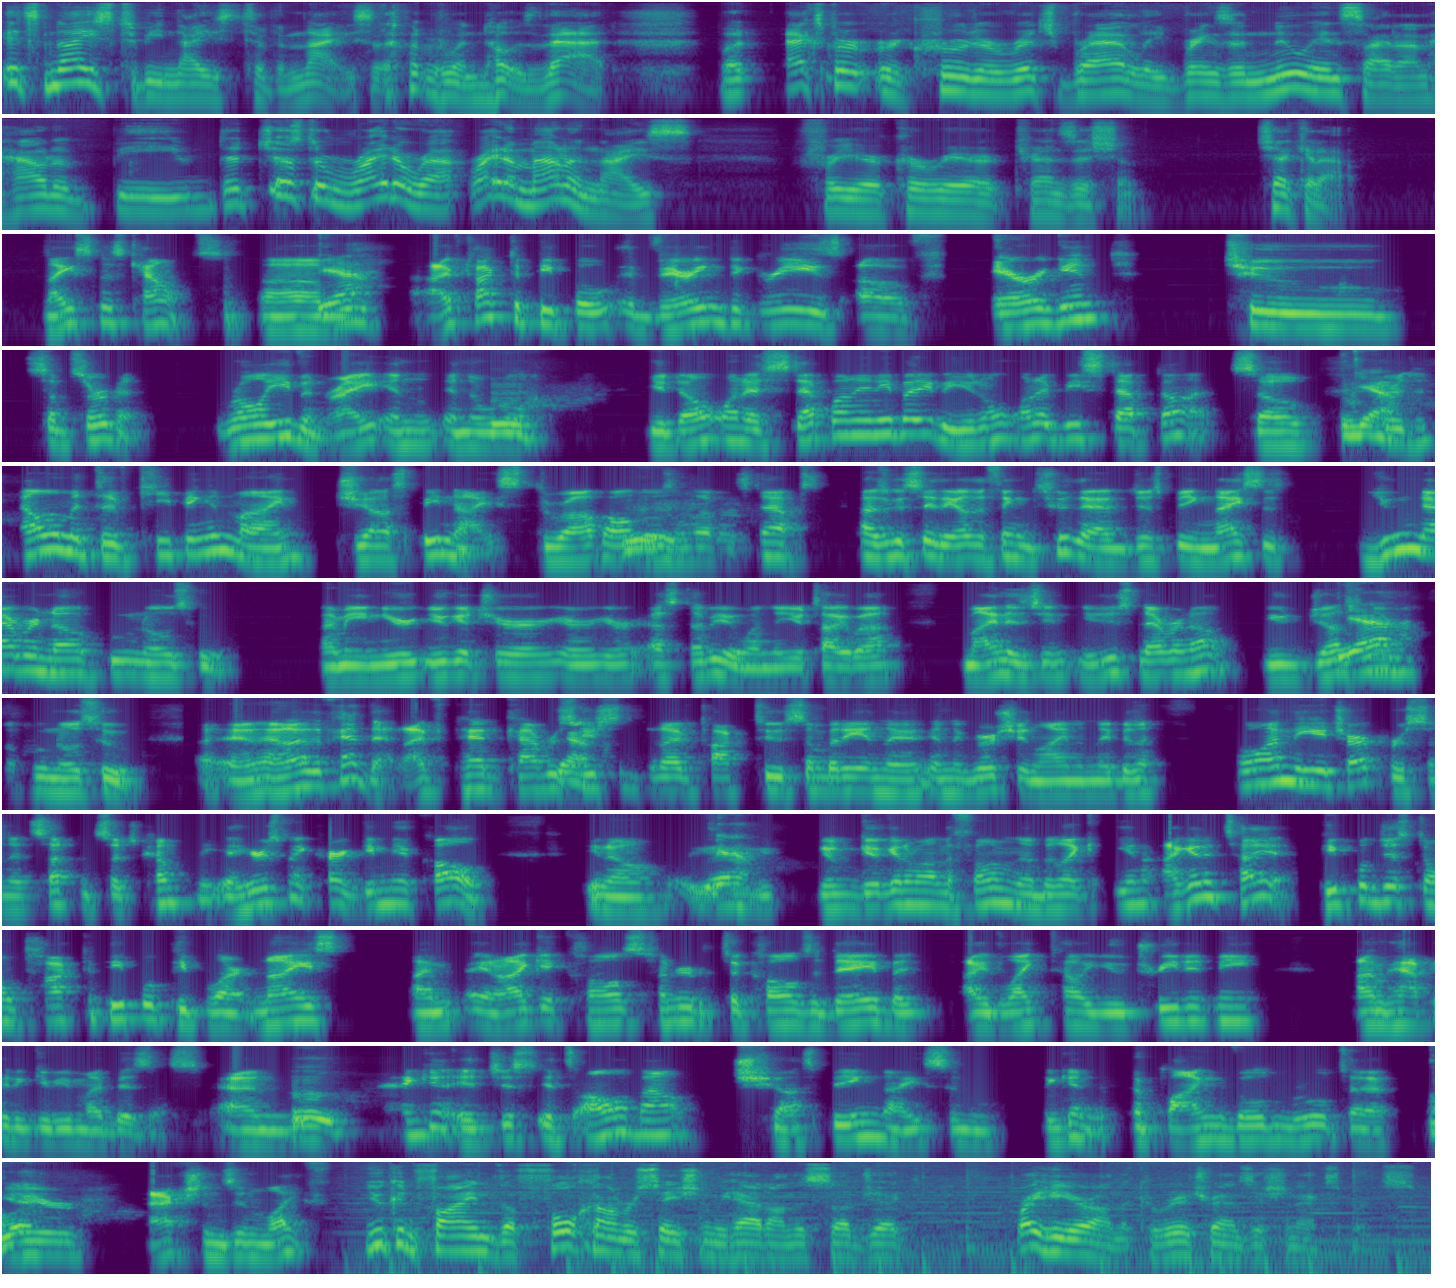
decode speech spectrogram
It's nice to be nice to the nice. Everyone knows that. But expert recruiter Rich Bradley brings a new insight on how to be just a right around, right amount of nice for your career transition. Check it out. Niceness counts. Um, Yeah. I've talked to people at varying degrees of arrogant to subservient. Roll even, right? In in the world. You don't want to step on anybody, but you don't want to be stepped on. So Yeah. there's an element of keeping in mind, just be nice throughout all those mm. 11 steps. I was going to say the other thing to that, just being nice is you never know who knows who. I mean, you you get your, your, your SW one that you talk about. Mine is you, you just never know. You just Yeah. never know who knows who. And, and I've had that. I've had conversations that I've talked to somebody in the, in the grocery line and they've been like, oh, I'm the HR person at such and such company. Here's my card. Give me a call. You know, Yeah. you, you'll, you'll get them on the phone and they'll be like, you know, I got to tell you, people just don't talk to people. People aren't nice. I'm, you know, I get calls, hundreds of calls a day, but I liked how you treated me. I'm happy to give you my business. And Mm. again, it just, it's all about just being nice and again, applying the golden rule to all Yeah. your actions in life. You can find the full conversation we had on this subject right here on the Career Transition Experts.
